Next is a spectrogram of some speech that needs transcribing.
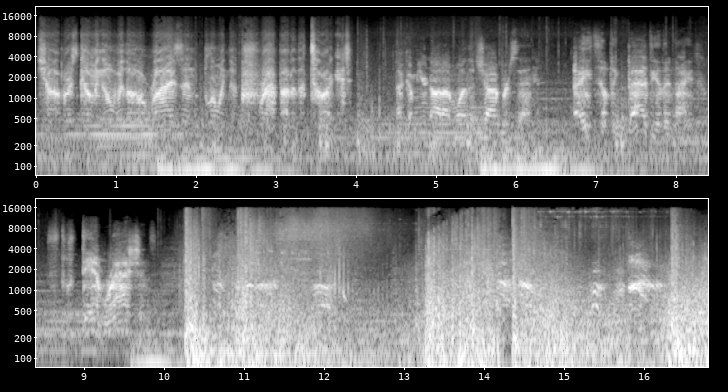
Choppers coming over the horizon, blowing the crap out of the target. How come you're not on one of the choppers then? I ate something bad the other night. It's those damn rations. Ah!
